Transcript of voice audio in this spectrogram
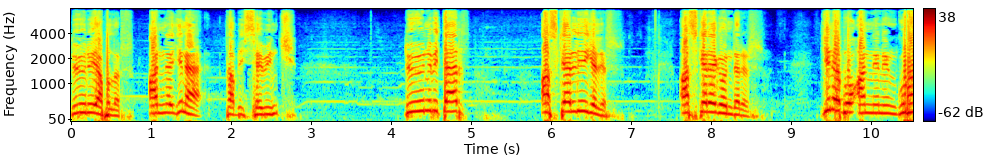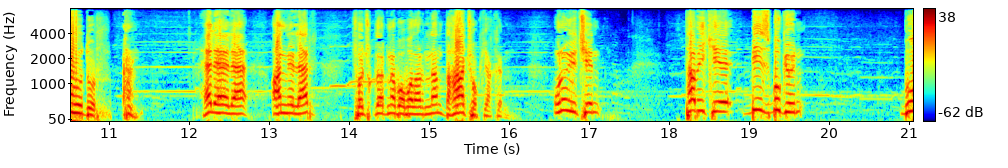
düğünü yapılır. Anne yine tabii sevinç. Düğünü biter, askerliği gelir. Askere gönderir. Yine bu annenin gururudur. hele hele anneler çocuklarına babalarından daha çok yakın. Onun için tabii ki biz bugün bu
